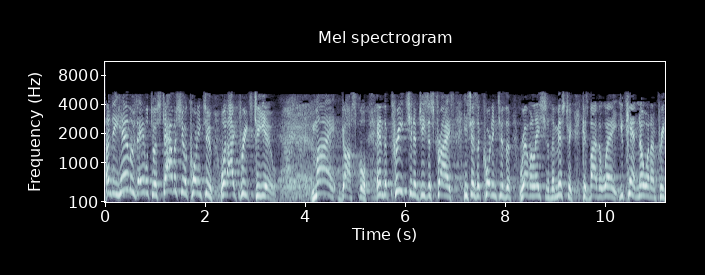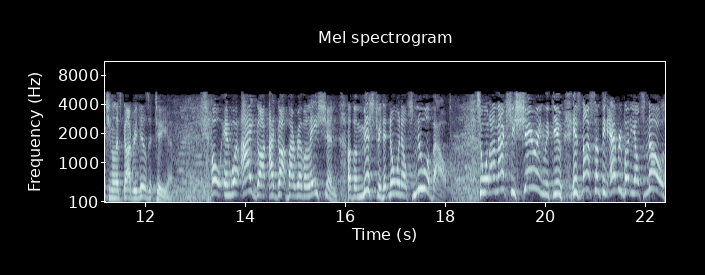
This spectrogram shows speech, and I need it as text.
unto him who's able to establish you according to what I preach to you. My gospel. And the preaching of Jesus Christ, he says, according to the revelation of the mystery. Because by the way, you can't know what I'm preaching unless God reveals it to you. Oh, and what I got, I got by revelation of a mystery that no one else knew about. So what I'm actually sharing with you is not something everybody else knows,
